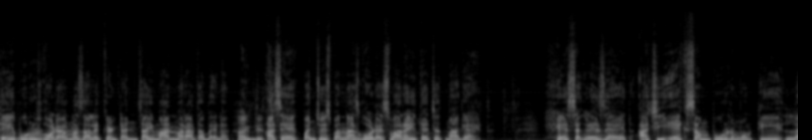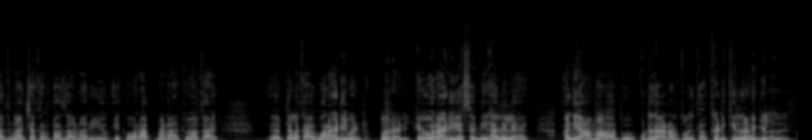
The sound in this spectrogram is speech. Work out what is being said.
तेही पुरुष घोड्यावरूनच आलेत कारण त्यांचाही मान मरातब आहे ना. असे एक पंचवीस पन्नास घोडेस्वारही त्याच्यात मागे आहेत. हे सगळे जे आहेत अशी एक संपूर्ण मोठी लग्नाच्या करता जाणारी एक वरात म्हणा किंवा काय त्याला काय वऱ्हाडी म्हणतात. वराडी हे वऱ्हाडी असे निघालेले आहेत. आणि आम्हाला कुठे जाणार तुम्ही? तर खडकीला. खडकेला जायचं.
